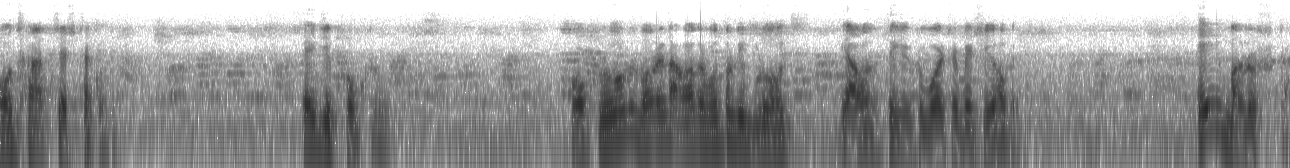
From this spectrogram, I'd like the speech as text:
বোঝার চেষ্টা করি এই যে ফখরুল ফখরুল ধরেন আমাদের মতনই বুড়ো হচ্ছে, কি আমাদের থেকে একটু বয়সে বেশি হবে। এই মানুষটা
